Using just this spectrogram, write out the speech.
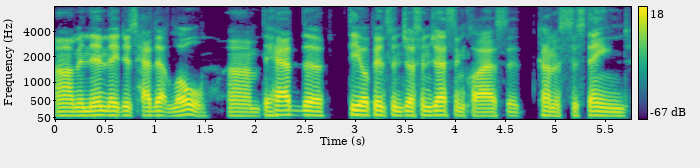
Um, and then they just had that lull. Um, they had the Theo Pinson, Justin Jackson class that kind of sustained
